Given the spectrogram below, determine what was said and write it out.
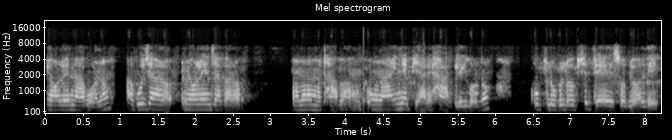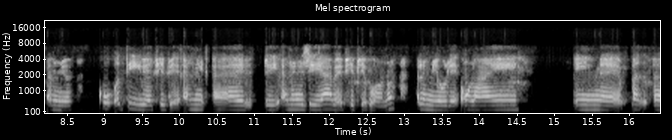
မျှော်လင့်တာပေါ့နော်အခုကျတော့မျှော်လင့်ချက်ကတော့ဘာမှမထားပါဘူး online နဲ့ပြတဲ့ဟာလေးပေါ့နော်ကိုဘယ်လိုဘယ်လိုဖြစ်တယ်ဆိုပြီးတော့လေအဲ့လိုမျိုးကိုအတီးပဲဖြစ်ဖြစ်အဲဒီ energy ရပဲဖြစ်ဖြစ်ပေါ့နော်အဲ့လိုမျိုးလေ online အင်းနဲ့အဲ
